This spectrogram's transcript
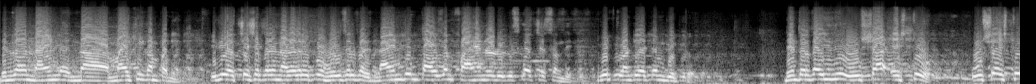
దీని తర్వాత నైన్ మైకి కంపెనీ ఇది వచ్చేసి పది నా దగ్గర ఇప్పుడు wholesale price nineteen thousand five hundred రూపీస్కి వచ్చేస్తుంది విత్ ట్వంటీ ఐటమ్ గిఫ్ట్ దీని తర్వాత ఇది Usha S two Usha S two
